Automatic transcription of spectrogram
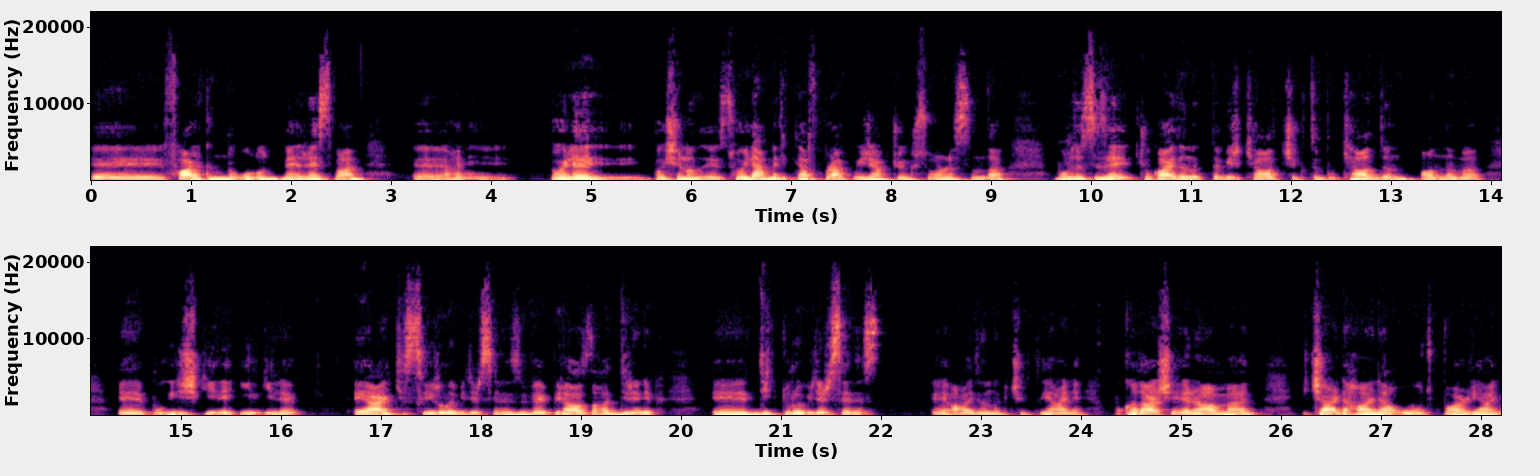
e, farkında olun ve resmen hani böyle başını söylenmedik laf bırakmayacak çünkü sonrasında. Burada size çok aydınlıkta bir kağıt çıktı. Bu kağıdın anlamı e, bu ilişkiyle ilgili eğer ki sıyrılabilirseniz ve biraz daha direnip e, dik durabilirseniz e, aydınlık çıktı. Yani bu kadar şeye rağmen içeride hala umut var yani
